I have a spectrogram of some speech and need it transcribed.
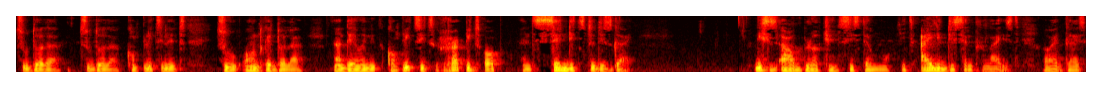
$2, $2, completing it to $100. And then when it completes it, wrap it up and send it to this guy. This is how blockchain system works. It's highly decentralized. All right, guys.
